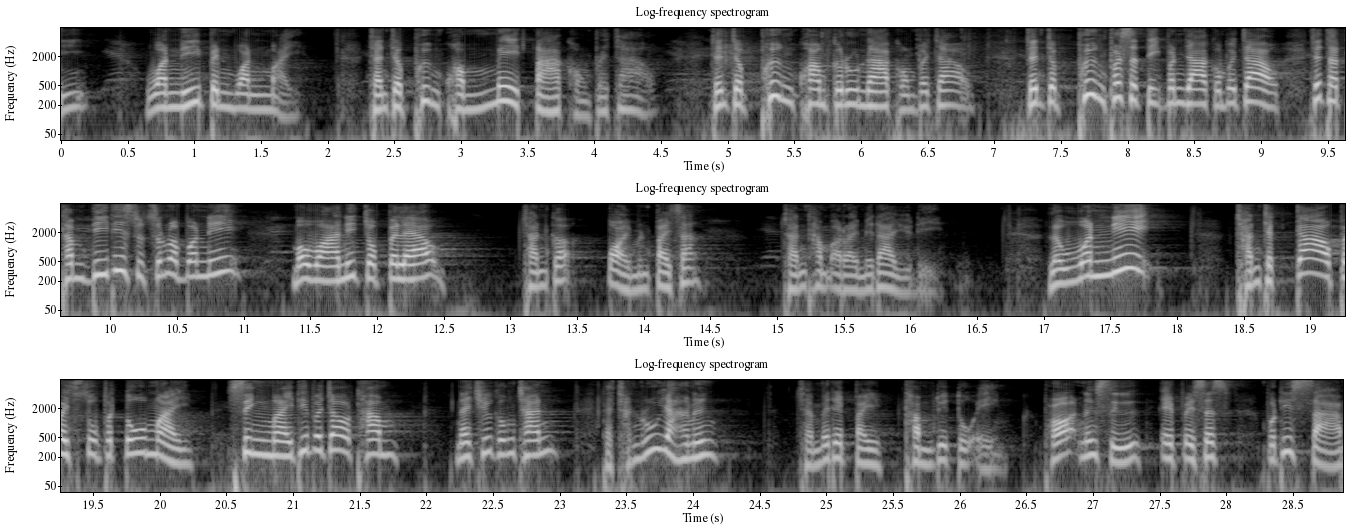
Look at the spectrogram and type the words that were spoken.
นี้ วันนี้เป็นวันใหม่ ฉันจะพึ่งความเมตตาของพระเจ้า ฉันจะพึ่งความกรุณาของพระเจ้า ฉันจะพึ่งพระสติปัญญาของพระเจ้า ฉันจะทำดีที่สุดสำหรับวันนี้เมื่อวานนี้จบไปแล้ว ฉันก็ปล่อยมันไปซะฉันทำอะไรไม่ได้อยู่ดี แล้ววันนี้ฉันจะก้าวไปสู่ประตูใหม่ สิ่งใหม่ที่พระเจ้าทำในชีวิตของฉัน แต่ฉันรู้อย่างหนึ่งฉันไม่ได้ไปทำด้วยตัวเอง เพราะหนังสือเอเฟซัสบทที่สาม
